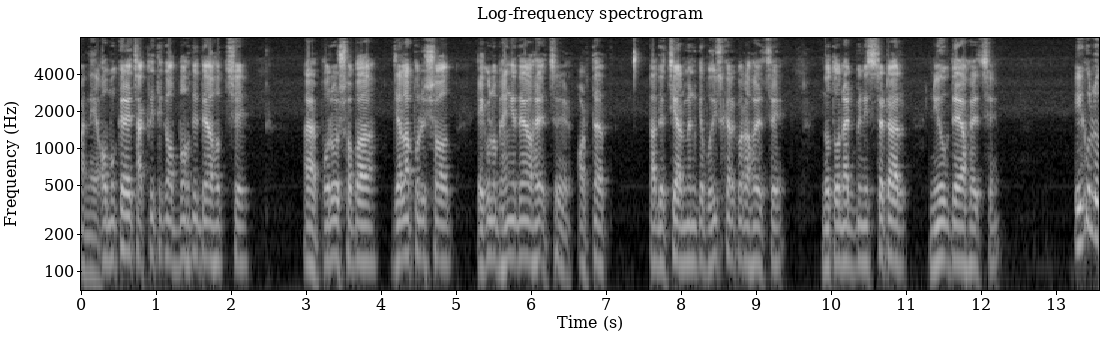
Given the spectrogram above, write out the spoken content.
মানে অমুকের চাকরি থেকে অব্যাহতি দেওয়া হচ্ছে হ্যাঁ পৌরসভা, জেলা পরিষদ, এগুলো ভেঙে দেওয়া হয়েছে, অর্থাৎ তাদের চেয়ারম্যানকে বহিষ্কার করা হয়েছে, নতুন অ্যাডমিনিস্ট্রেটর নিয়োগ দেওয়া হয়েছে। এগুলো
